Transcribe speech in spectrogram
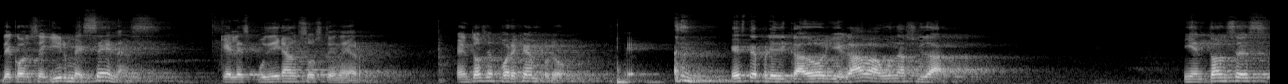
de conseguir mecenas que les pudieran sostener. Entonces, por ejemplo, este predicador llegaba a una ciudad y entonces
